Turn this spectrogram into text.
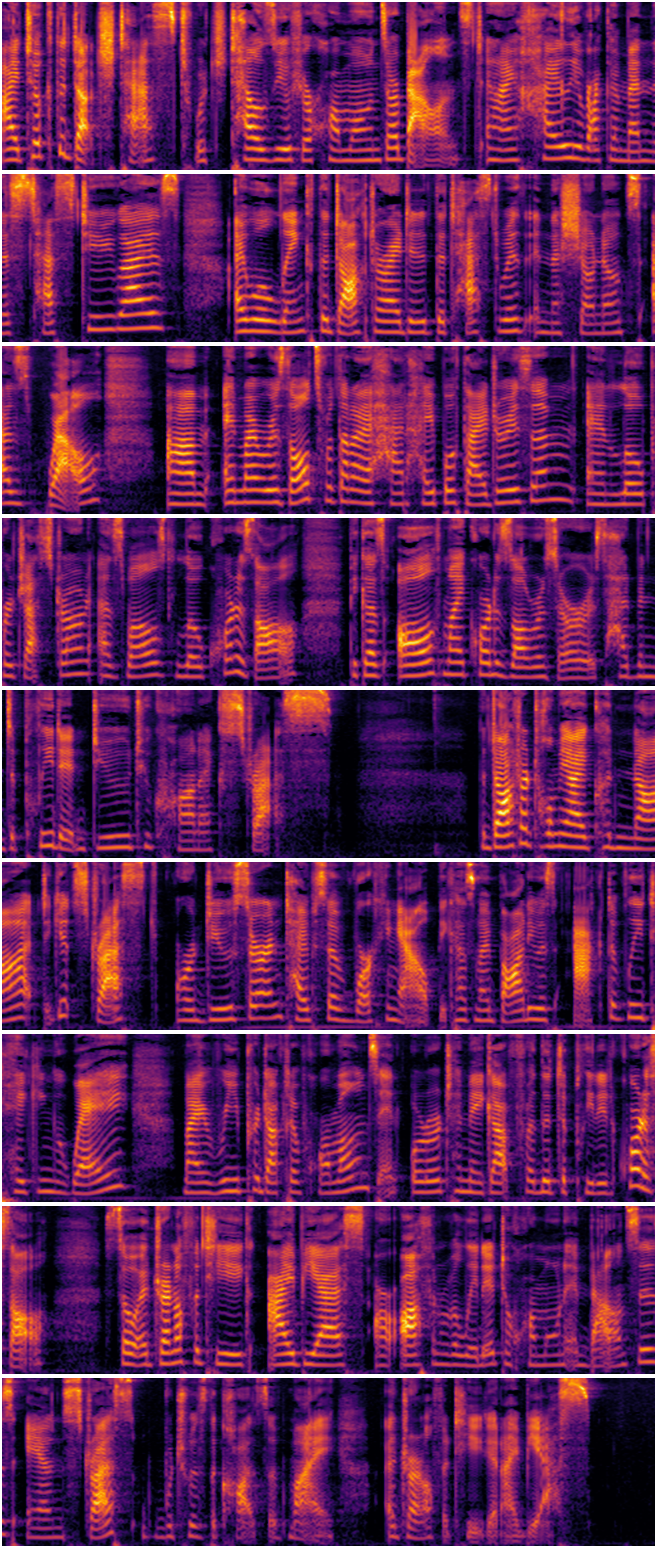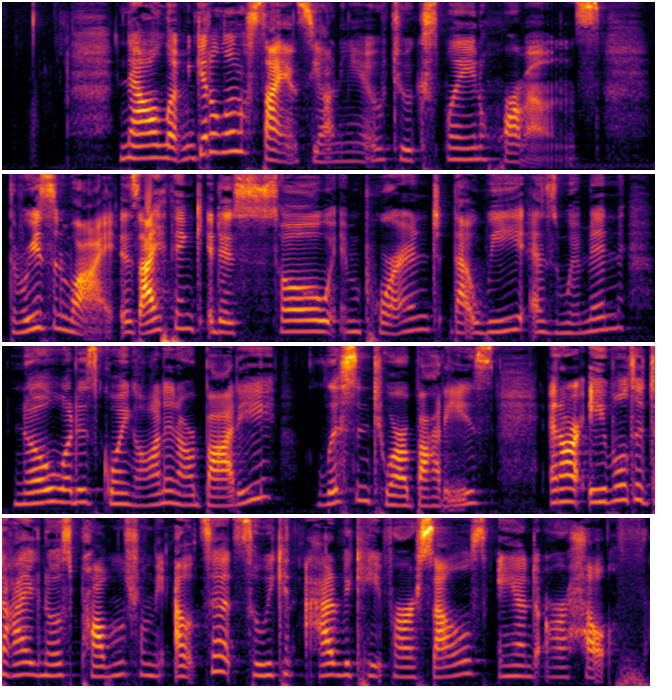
I took the DUTCH test, which tells you if your hormones are balanced, and I highly recommend this test to you guys. I will link the doctor I did the test with in the show notes as well. Um, and my results were that I had hypothyroidism and low progesterone, as well as low cortisol, because all of my cortisol reserves had been depleted due to chronic stress. The doctor told me I could not get stressed or do certain types of working out because my body was actively taking away my reproductive hormones in order to make up for the depleted cortisol. So, adrenal fatigue, IBS are often related to hormone imbalances and stress, which was the cause of my adrenal fatigue and IBS. Now, let me get a little sciencey on you to explain hormones. The reason why is I think it is so important that we as women know what is going on in our body, listen to our bodies, and are able to diagnose problems from the outset so we can advocate for ourselves and our health.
